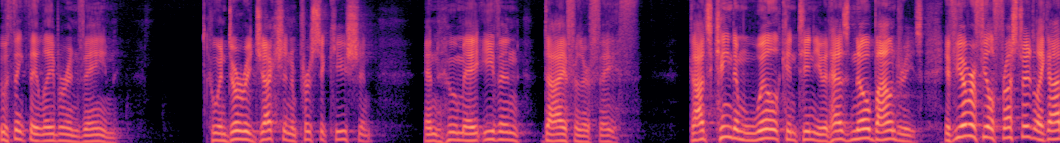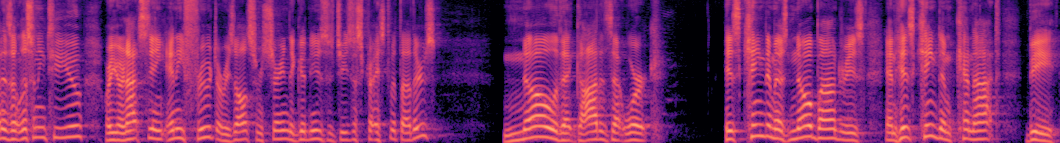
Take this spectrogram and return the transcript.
who think they labor in vain who endure rejection and persecution, and who may even die for their faith. God's kingdom will continue. It has no boundaries. If you ever feel frustrated, like God isn't listening to you, or you're not seeing any fruit or results from sharing the good news of Jesus Christ with others, know that God is at work. His kingdom has no boundaries, and his kingdom cannot be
